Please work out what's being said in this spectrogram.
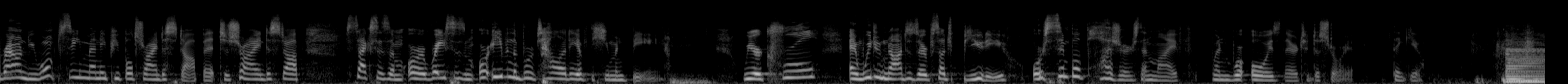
around, you won't see many people trying to stop it, to trying to stop sexism or racism or even the brutality of the human being. We are cruel and we do not deserve such beauty or simple pleasures in life when we're always there to destroy it. Thank you.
